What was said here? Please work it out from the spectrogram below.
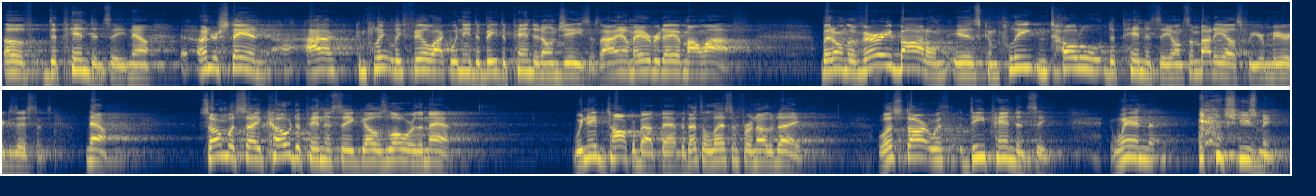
of dependency. Now, understand, I completely feel like we need to be dependent on Jesus. I am every day of my life. But on the very bottom is complete and total dependency on somebody else for your mere existence. Now, some would say codependency goes lower than that. We need to talk about that, but that's a lesson for another day. Let's start with dependency. When, excuse me,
